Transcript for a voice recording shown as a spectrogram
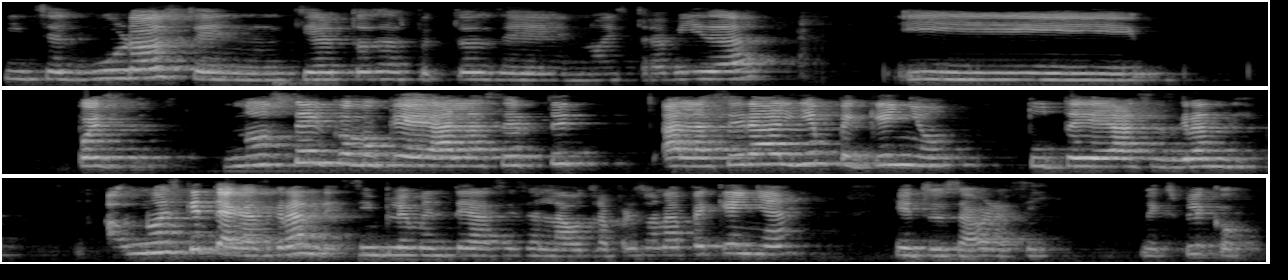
inseguros en ciertos aspectos de nuestra vida y pues no sé, como que al hacerte, al hacer a alguien pequeño, tú te haces grande. No es que te hagas grande, simplemente haces a la otra persona pequeña y entonces ahora sí, me explico.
